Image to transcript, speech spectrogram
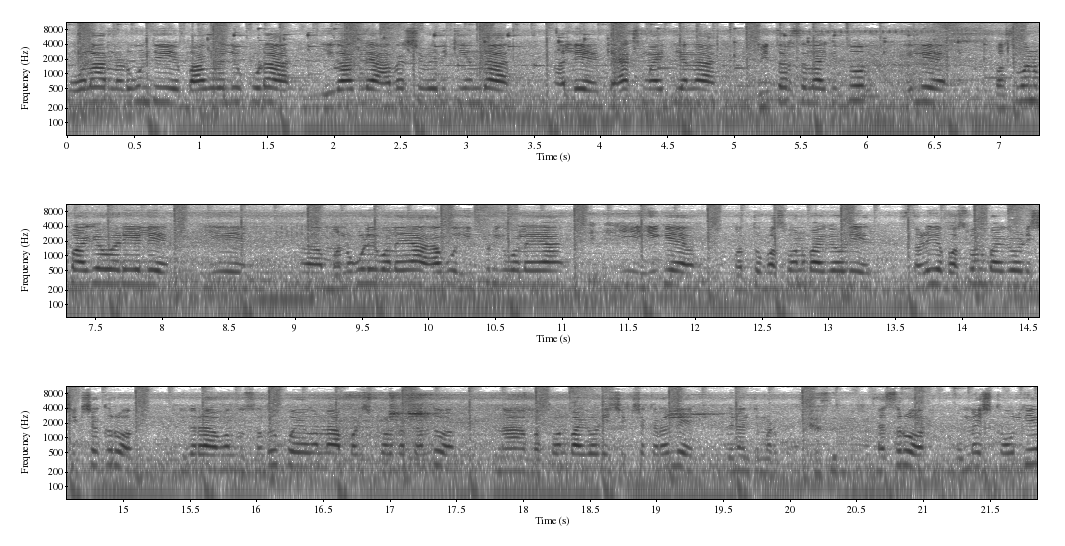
ಕೋಲಾರ ನಡಗುಂದಿ ಭಾಗದಲ್ಲಿಯೂ ಕೂಡ ಈಗಾಗಲೇ ಆದರ್ಶ ವೇದಿಕೆಯಿಂದ ಅಲ್ಲಿ ಟ್ಯಾಕ್ಸ್ ಮಾಹಿತಿಯನ್ನು ವಿತರಿಸಲಾಗಿದ್ದು ಇಲ್ಲಿ ಬಸವನ ಬಾಗೇವಾಡಿಯಲ್ಲಿ ಈ ಮನಗುಳಿ ವಲಯ ಹಾಗೂ ಹಿಪ್ಪುರಿಗೆ ವಲಯ ಈ ಹೀಗೆ ಮತ್ತು ಬಸವನ ಬಾಗೇವಾಡಿ ಸ್ಥಳೀಯ ಬಸವನ ಬಾಗೇವಾಡಿ ಶಿಕ್ಷಕರು ಇದರ ಒಂದು ಸದುಪಯೋಗವನ್ನು ಪಡಿಸಿಕೊಳ್ಬೇಕೆಂದು ನಾ ಬಸವನ ಬಾಗೇವಾಡಿ ಶಿಕ್ಷಕರಲ್ಲಿ ವಿನಂತಿ ಮಾಡ್ತೀನಿ ಹೆಸರು ಉಮೇಶ್ ಕೌಲ್ಗಿ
